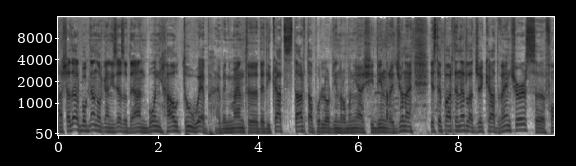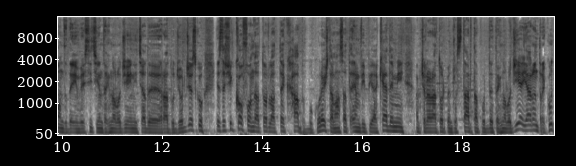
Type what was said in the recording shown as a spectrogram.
Așadar, Bogdan organizează de ani buni How to Web, eveniment uh, dedicat startup-urilor din România și din regiune. Este partener la GK Adventures, uh, fond de investiții în tehnologie inițiat de Radu Georgescu. Este și cofondator la Tech Hub București, a lansat MVP Academy, accelerator pentru startup-uri de tehnologie, iar în trecut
